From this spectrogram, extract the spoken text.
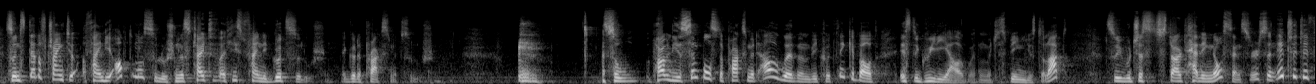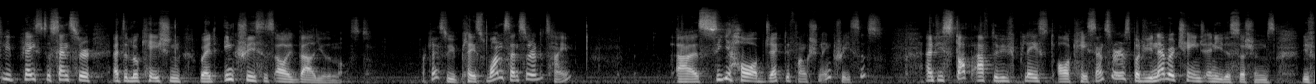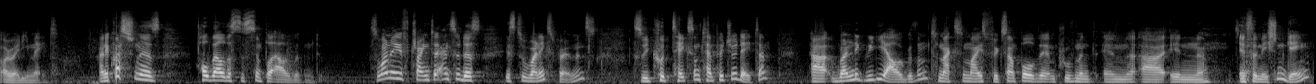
So instead of trying to find the optimal solution, let's try to at least find a good solution, a good approximate solution. so probably the simplest approximate algorithm we could think about is the greedy algorithm, which is being used a lot. So we would just start having no sensors and iteratively place the sensor at the location where it increases our value the most. Okay, so we place one sensor at a time, uh, see how objective function increases, and we stop after we've placed all k sensors, but we never change any decisions we've already made. And the question is, how well does this simple algorithm do? So one way of trying to answer this is to run experiments. So we could take some temperature data, uh, run the greedy algorithm to maximize, for example, the improvement in, uh, in information gain,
